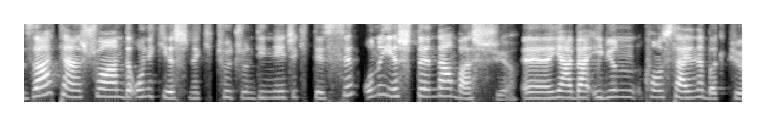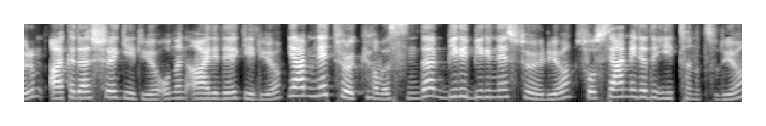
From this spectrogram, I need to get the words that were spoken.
Zaten şu anda 12 yaşındaki çocuğun dinleyici kitlesi onun yaşıtlarından başlıyor. E, yani ben İlyon'un konserlerine bakıyorum. Arkadaşları geliyor, onların aileleri geliyor. Yani network havasında biri birine söylüyor söylüyor. Sosyal medyada iyi tanıtılıyor.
